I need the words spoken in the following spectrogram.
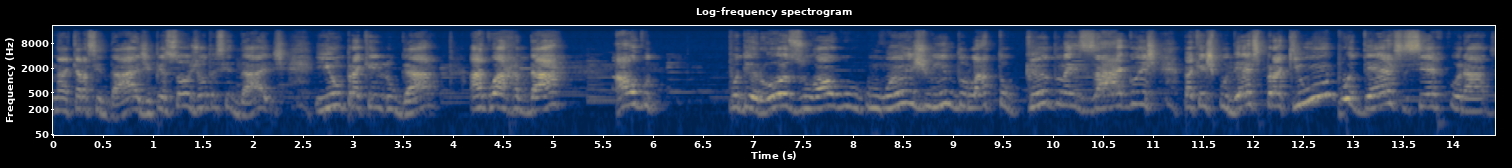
naquela cidade, pessoas de outras cidades, iam para aquele lugar aguardar algo poderoso, algo, um anjo indo lá tocando nas águas para que eles pudessem, para que um pudesse ser curado.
